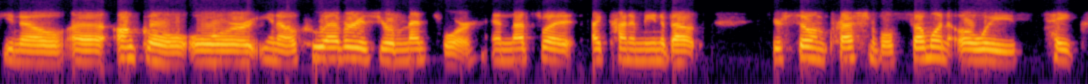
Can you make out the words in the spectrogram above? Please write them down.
you know uh, uncle or you know whoever is your mentor and that's what i kind of mean about you're so impressionable someone always takes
